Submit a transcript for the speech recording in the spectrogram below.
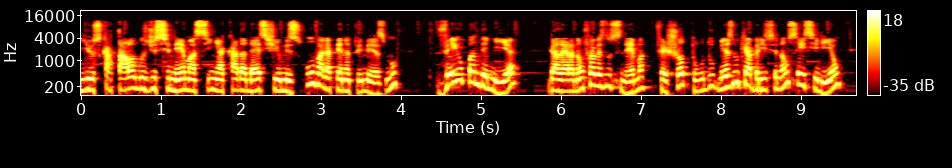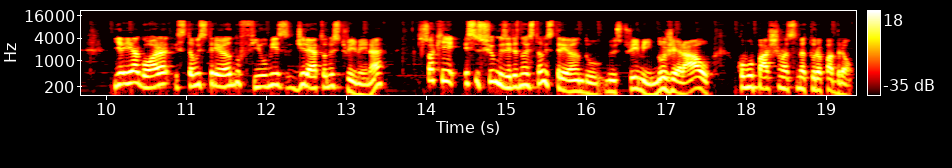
e os catálogos de cinema, assim, a cada 10 filmes, um vale a pena tu ir mesmo. Veio pandemia, galera não foi mais no cinema, fechou tudo, mesmo que abrisse, não sei se iriam. E aí agora estão estreando filmes direto no streaming, né? Só que esses filmes, eles não estão estreando no streaming, no geral, como parte de uma assinatura padrão.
